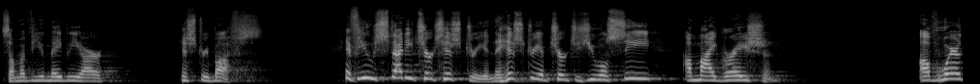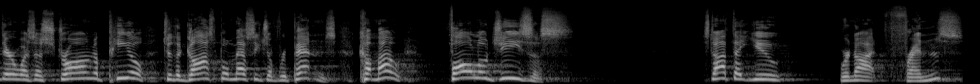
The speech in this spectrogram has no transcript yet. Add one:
Some of you maybe are history buffs. If you study church history and the history of churches, you will see a migration of where there was a strong appeal to the gospel message of repentance. Come out, follow Jesus. It's not that you were not friends,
